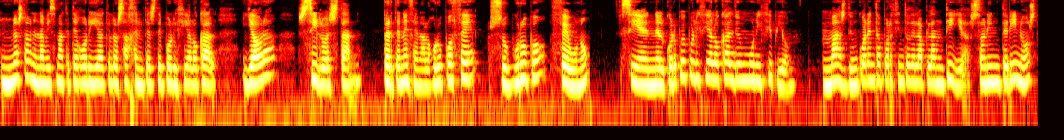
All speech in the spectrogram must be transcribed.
no estaban en la misma categoría que los agentes de policía local y ahora sí lo están. Pertenecen al grupo C, subgrupo C1. Si en el cuerpo de policía local de un municipio más de un 40% de la plantilla son interinos,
